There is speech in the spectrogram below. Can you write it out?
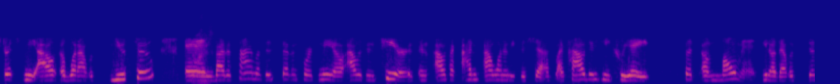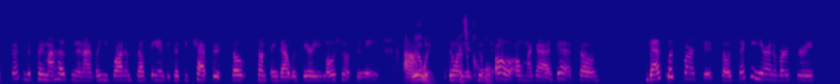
stretched me out of what I was used to. And right. by the time of this seven course meal, I was in tears. And I was like, I, I want to meet the chef. Like, how did he create such a moment, you know, that was just special between my husband and I, but he brought himself in because he captured so something that was very emotional to me. Um, really? That's cool. oh, oh my gosh, yeah. So that's what sparked it. So second year anniversary,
